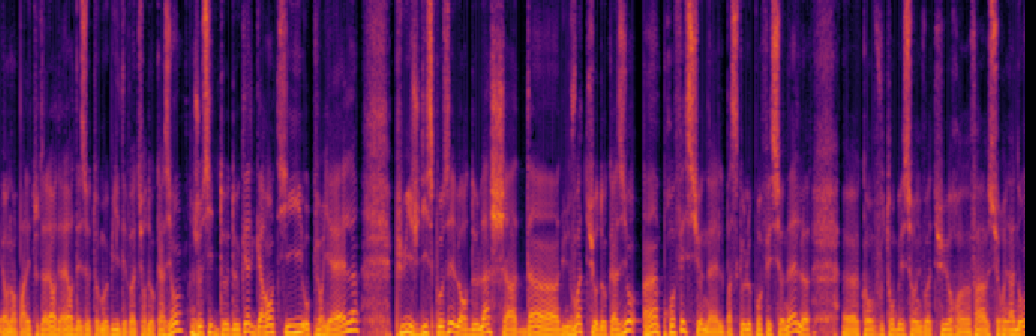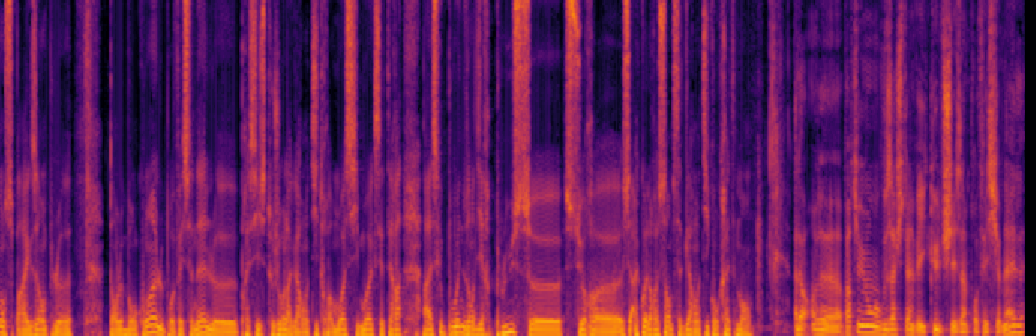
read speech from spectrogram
Et on en parlait tout à l'heure d'ailleurs des automobiles, des voitures d'occasion. Je cite de, de quelle garantie au pluriel puis-je disposer lors de l'achat d'une voiture d'occasion à un professionnel Parce que le professionnel, euh, quand vous tombez sur une voiture, euh, enfin sur une annonce par exemple euh, dans le Bon Coin, le professionnel précise toujours la garantie 3 mois, 6 mois, etc. Est-ce que vous pouvez nous en dire plus sur à quoi elle ressemble cette garantie concrètement? Alors, à partir du moment où vous achetez un véhicule chez un professionnel,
